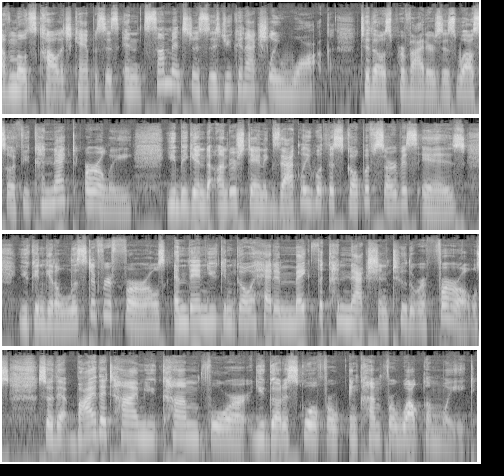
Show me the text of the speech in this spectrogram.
of most college campuses. In some instances, you can actually walk to those providers as well. So if you connect early, you begin to understand exactly what the scope of service is. You can get a list of referrals, and then you can go ahead and make the connection to the referrals so that by the time you come for, you go to school for and come for Welcome Week,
